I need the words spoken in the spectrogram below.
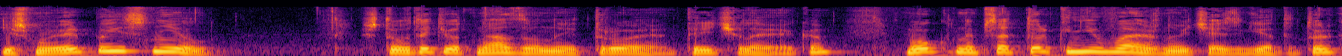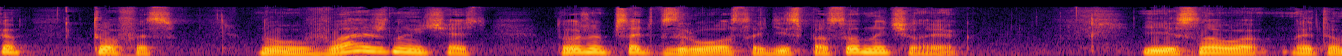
И Шмуэль пояснил, что вот эти вот названные трое, три человека, могут написать только неважную часть гетто, только тофес. Но важную часть должен писать взрослый, дееспособный человек. И снова это,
